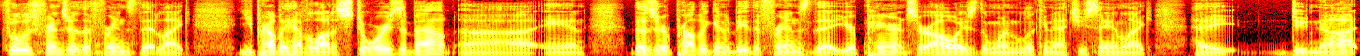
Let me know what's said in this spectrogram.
foolish friends are the friends that like you probably have a lot of stories about, uh, and those are probably going to be the friends that your parents are always the one looking at you saying like, "Hey." Do not.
